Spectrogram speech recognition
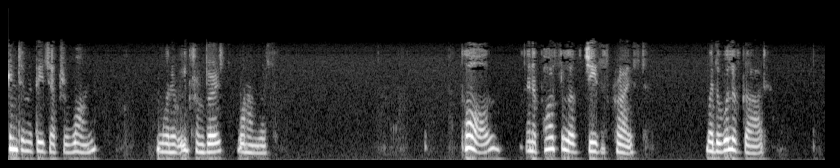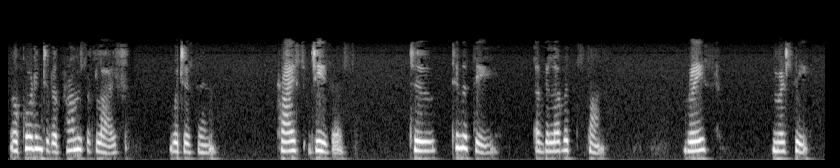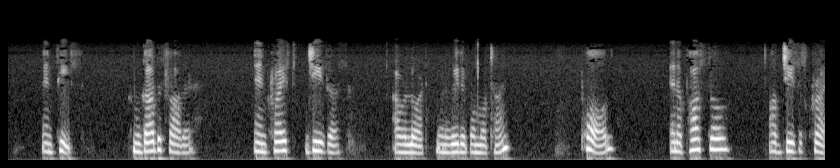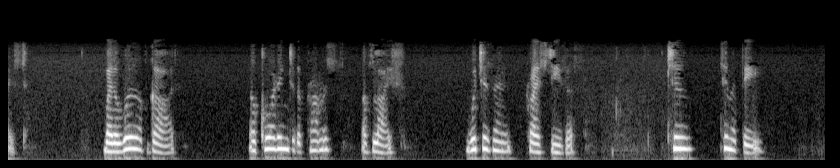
2 Timothy chapter 1. I'm going to read from verse 1 onwards. Paul, an apostle of Jesus Christ, by the will of God, according to the promise of life which is in Christ Jesus, to Timothy, a beloved son, grace, mercy, and peace from God the Father and Christ Jesus our Lord. I'm going to read it one more time. Paul, an apostle of Jesus Christ, by the will of God, according to the promise of life, which is in Christ Jesus, to Timothy,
